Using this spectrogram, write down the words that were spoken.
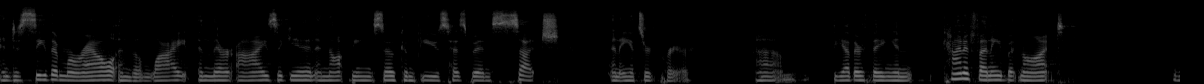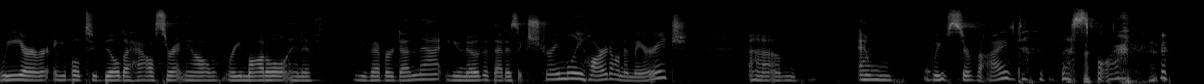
and to see the morale and the light in their eyes again and not being so confused has been such an answered prayer. Um, the other thing, and kind of funny but not, we are able to build a house right now, remodel, and if you've ever done that, you know that that is extremely hard on a marriage. Um, and we've survived thus far.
